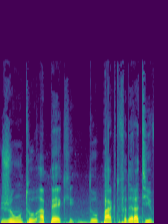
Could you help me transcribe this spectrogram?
junto à PEC do Pacto Federativo.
